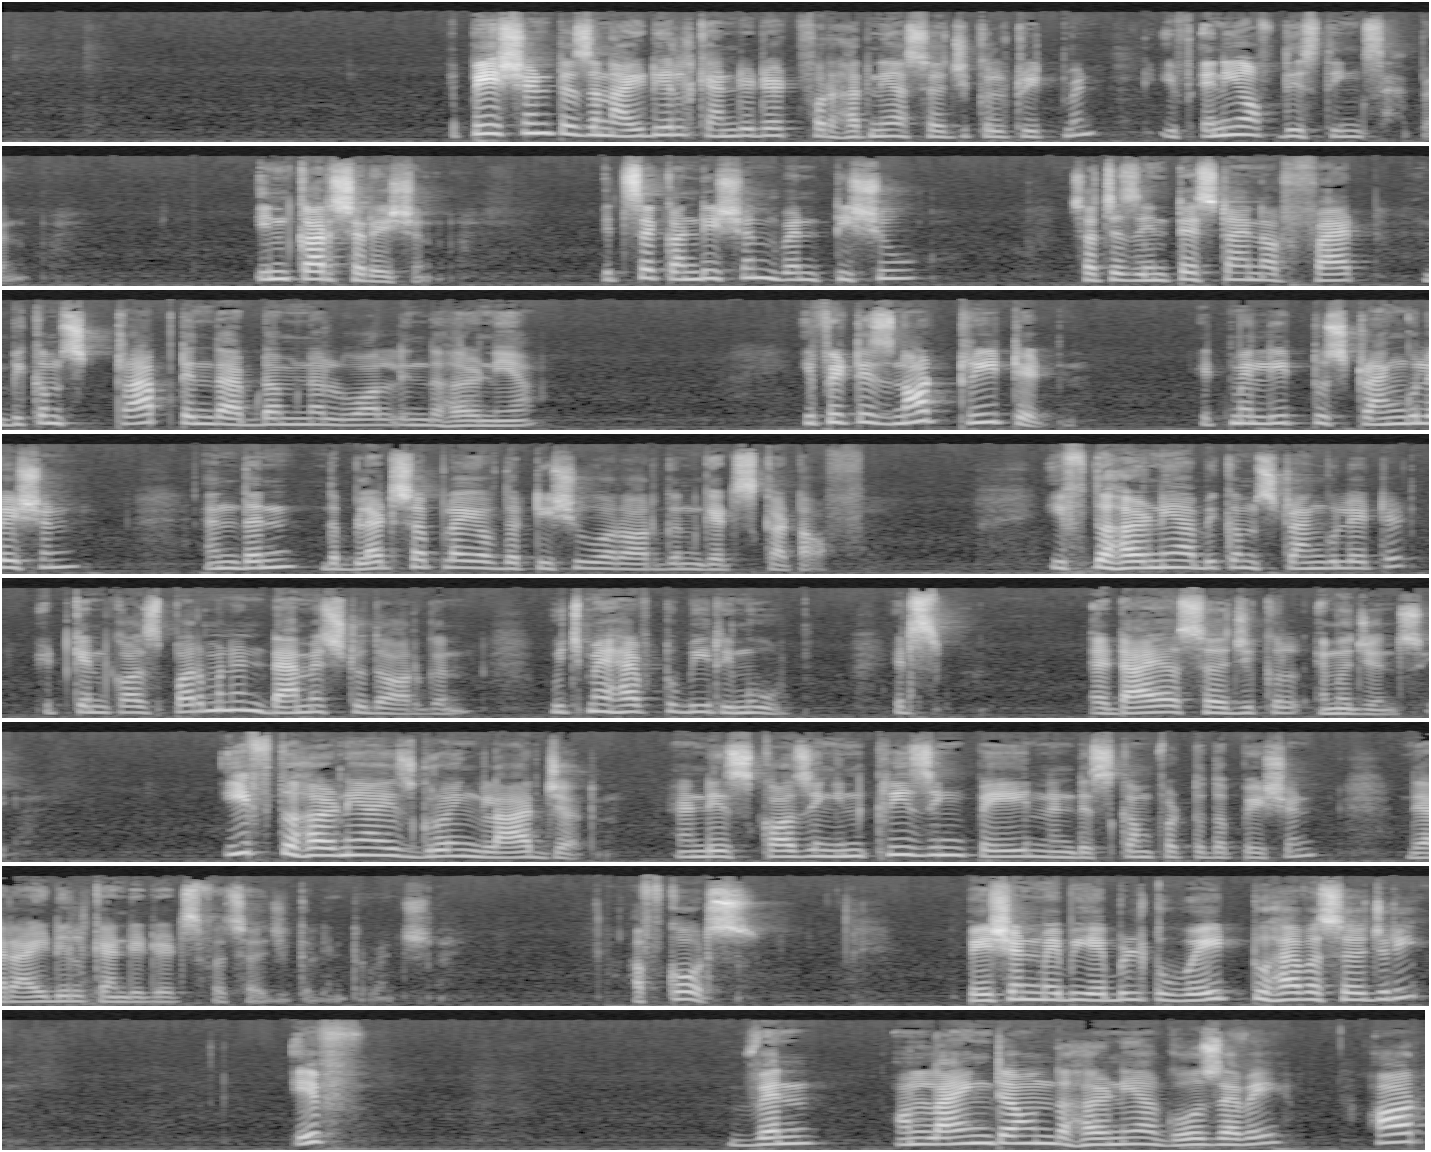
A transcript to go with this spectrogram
A patient is an ideal candidate for hernia surgical treatment if any of these things happen. Incarceration. It's a condition when tissue such as intestine or fat becomes trapped in the abdominal wall in the hernia. If it is not treated, it may lead to strangulation and then the blood supply of the tissue or organ gets cut off. If the hernia becomes strangulated, it can cause permanent damage to the organ, which may have to be removed. It's a dire surgical emergency. If the hernia is growing larger and is causing increasing pain and discomfort to the patient, they are ideal candidates for surgical intervention. Of course, patient may be able to wait to have a surgery if when on lying down the hernia goes away or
